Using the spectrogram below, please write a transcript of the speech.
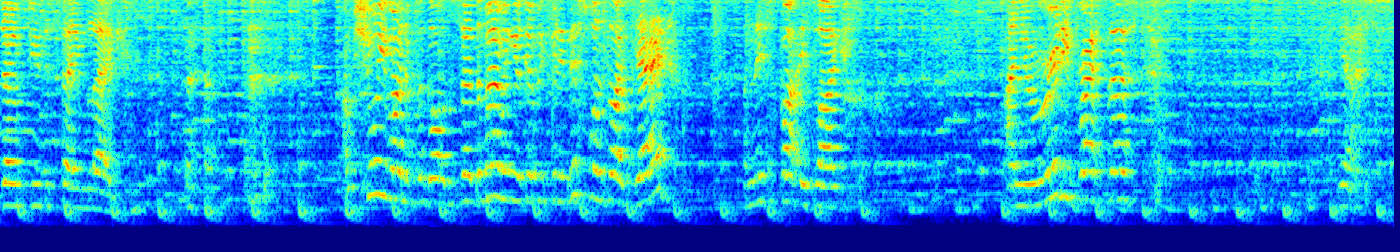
don't do the same leg. I'm sure you won't have forgotten. So at the moment you're going to be feeling this one's like dead and this butt is like, and you're really breathless. Yes.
